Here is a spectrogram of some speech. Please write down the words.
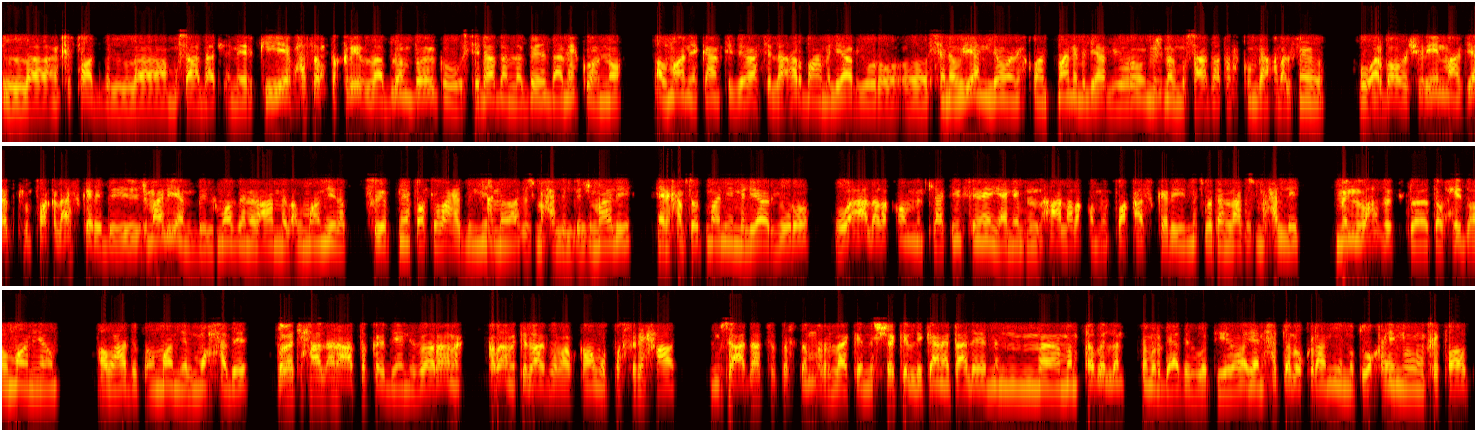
الانخفاض بالمساعدات الأمريكية. بحسب تقرير لبلومبرج واستنادا لبيلد عم يحكوا إنه ألمانيا كان في دراسة ل 4 مليار يورو آه، سنويا اليوم عم يحكوا عن 8 مليار يورو مجمل المساعدات رح تكون بعام 2024 مع زيادة الانفاق العسكري اجماليا بالموازنة العامة الألمانية لتصير 2.1% من الناتج المحلي الإجمالي يعني 85 مليار يورو. هو اعلى رقم من 30 سنة يعني من أعلى رقم إنفاق عسكري نسبة للناتج المحلي من لحظة توحيد ألمانيا أو إعادة ألمانيا الموحدة. بطبيعة الحال أنا أعتقد يعني إذا رانا قرأنا كل هذه الأرقام والتصريحات المساعدات ستستمر لكن الشكل اللي كانت عليه من من قبل لن تستمر بهذه الوتيرة. يعني حتى الأوكرانيين متوقعين الانخفاض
